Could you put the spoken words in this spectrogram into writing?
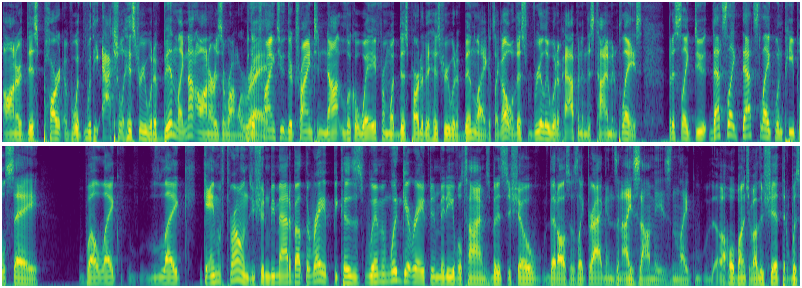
honor this part of what what the actual history would have been like. Not honor is the wrong word, but they're trying to they're trying to not look away from what this part of the history would have been like. It's like, oh, well, this really would have happened in this time and place. But it's like, dude, that's like that's like when people say, well, like like Game of Thrones, you shouldn't be mad about the rape because women would get raped in medieval times, but it's a show that also is like dragons and ice zombies and like a whole bunch of other shit that was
